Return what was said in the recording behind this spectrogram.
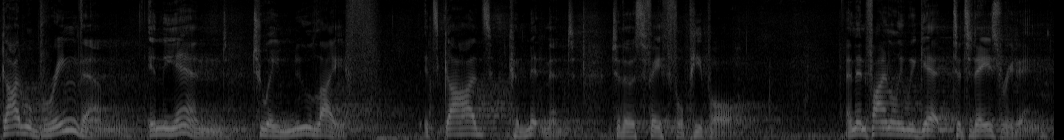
God will bring them in the end to a new life. It's God's commitment to those faithful people. And then finally, we get to today's reading.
